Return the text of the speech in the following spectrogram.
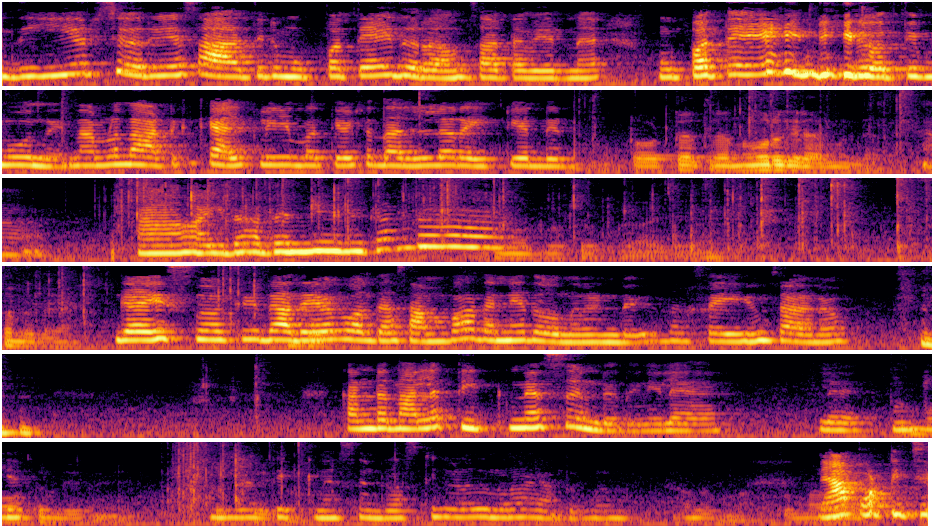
ഇത് ഈ ഒരു ചെറിയ സാധനത്തിന് മുപ്പത്തേഴ് ദിറംസ് ആട്ട വരുന്നത്. മുപ്പത്തേഴ് ഇന്റു ഇരുപത്തി മൂന്ന് നമ്മുടെ നാട്ടിൽ കാൽക്കുലേറ്റ് ചെയ്യുമ്പോൾ അത്യാവശ്യം നല്ല റേറ്റ് ഉണ്ട് ടോട്ടൽ നൂറ് ഗ്രാം ആ. ഇത് അതന്നെയാണ്. കണ്ടോ? ഗൈസ് നോക്ക് ഇത് അതേപോലത്തെ സംഭവം തന്നെ തോന്നുന്നുണ്ട്. സെയിം സാധനം. കണ്ട നല്ല തിക്നെസ് ഉണ്ട് ഇതിന് ല്ലേ? ല്ലേ? നോക്കിയേ. ഞാൻ. നല്ല തിക്നെസ് ഉണ്ട്. ഫസ്റ്റ് നിങ്ങൾ തിന്നണോ? ഞാൻ തിന്നണോ? ഞാൻ പൊട്ടിച്ചു.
